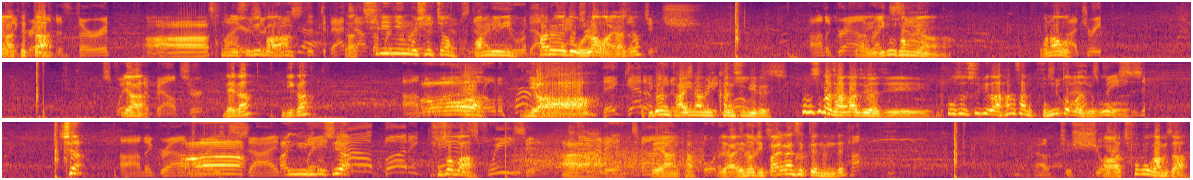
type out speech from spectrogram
야, 됐다. 아, 3루 수비 봐. Fires across the- 자, That's out 7이닝 number 무실점. Down 8회에도 back. 올라와야죠. 자, ground, right 2루 side. 성명. 원아웃. 야. 내가? 네가? 야, 이런 다이나믹한 수비를. 포수가 잡아줘야지. 포수 수비가 항상 outs, 떠가지고. ground, 아, right side. 아, 이 Lays 이루수야. out, but he can't 주워봐. 아. 내 안타. 야, 에너지 빨간색. 됐는데? 아. 초구 감사.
